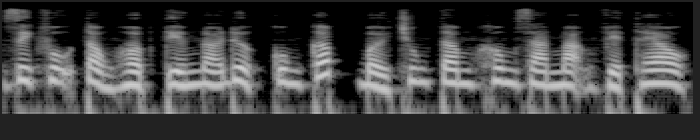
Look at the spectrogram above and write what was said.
Dịch vụ tổng hợp tiếng nói được cung cấp bởi Trung tâm Không gian mạng Việt Theo.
